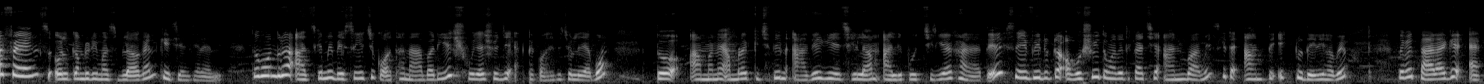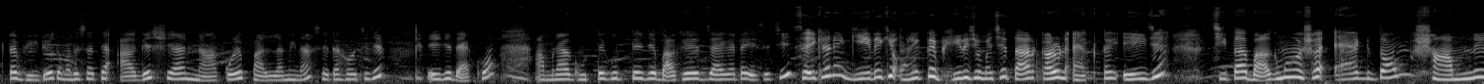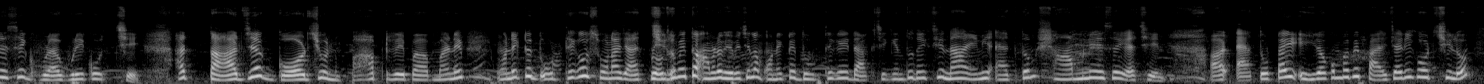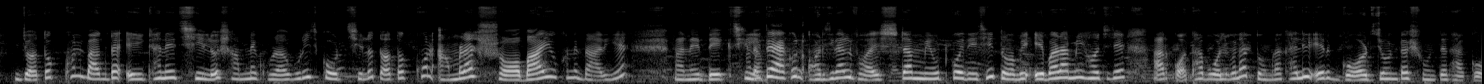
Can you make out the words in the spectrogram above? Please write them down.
Hi friends welcome to Rima's blog and kitchen channel তো বন্ধুরা, আজকে আমি বেশি কিছু কথা না বাড়িয়ে সোজাসুজি একটা কথাতে চলে যাব। তো মানে আমরা কিছুদিন আগে গিয়েছিলাম আলিপুর চিড়িয়াখানাতে। সেই ভিডিওটা অবশ্যই তোমাদের কাছে আনব আমি, সেটা আনতে একটু দেরি হবে। তবে তার আগে একটা ভিডিও তোমাদের সাথে আগে শেয়ার না করে পারলামই না। সেটা হচ্ছে যে, এই যে দেখো, আমরা ঘুরতে ঘুরতে যে বাঘের জায়গাটা এসেছি, সেইখানে গিয়ে দেখি অনেকটা ভিড় জমেছে। তার কারণ একটা, এই যে চিতা বাঘ মহাশয় একদম সামনে এসে ঘোরাঘুরি করছে। আর তার যা গর্জন বাপ রে বাপ মানে অনেকটা দূর থেকেও শোনা যাচ্ছে প্রথমে তো আমরা ভেবেছিলাম অনেকটা দূর থেকেই ডাকছে কিন্তু দেখছি না ইনি একদম সামনে এসে গেছেন। আর এতটাই এইরকমভাবে পায়চারি করছিল যতক্ষণ বাঘটা এইখানে ছিল সামনে ঘোরাঘুরি করছিল ততক্ষণ আমরা সবাই ওখানে দাঁড়িয়ে মানে দেখছিলাম। তো এখন অরিজিনাল ভয়েসটা মিউট করে দিয়েছি তবে এবার আমি হচ্ছে যে আর কথা বলব না তোমরা খালি এর গর্জনটা শুনতে থাকো।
